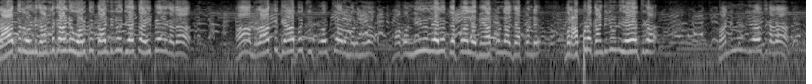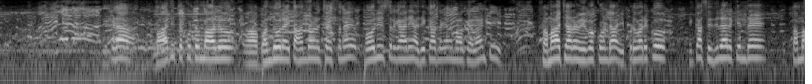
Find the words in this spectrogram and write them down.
రాత్రి రెండు గంటల కానీ వర్క్ కంటిన్యూ చేస్తే అయిపోయింది కదా. రాత్రి గ్యాప్ వచ్చి ఇప్పుడు వచ్చారు మరి మాకు నీళ్ళు లేదు తెప్పలేదు మేము ఎట్టుండాలి చెప్పండి. మరి అప్పుడే కంటిన్యూ చేయొచ్చుగా? కంటిన్యూ చేయొచ్చు కదా? ఇక్కడ బాధిత కుటుంబాలు బంధువులు అయితే ఆందోళన చేస్తున్నాయి. పోలీసులు కానీ అధికారులు కానీ మాకు ఎలాంటి సమాచారం ఇవ్వకుండా ఇప్పటి వరకు ఇంకా శిథిలాల కిందే తమ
